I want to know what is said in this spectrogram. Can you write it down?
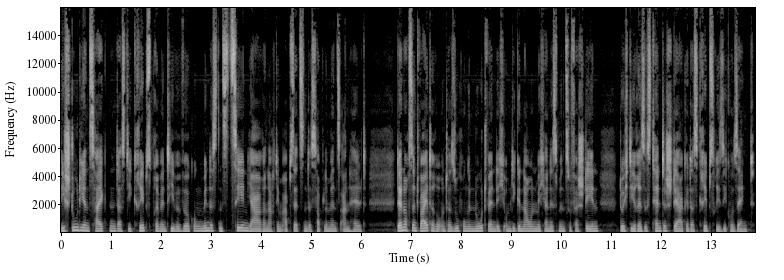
Die Studien zeigten, dass die krebspräventive Wirkung mindestens zehn Jahre nach dem Absetzen des Supplements anhält. Dennoch sind weitere Untersuchungen notwendig, um die genauen Mechanismen zu verstehen, durch die resistente Stärke das Krebsrisiko senkt.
